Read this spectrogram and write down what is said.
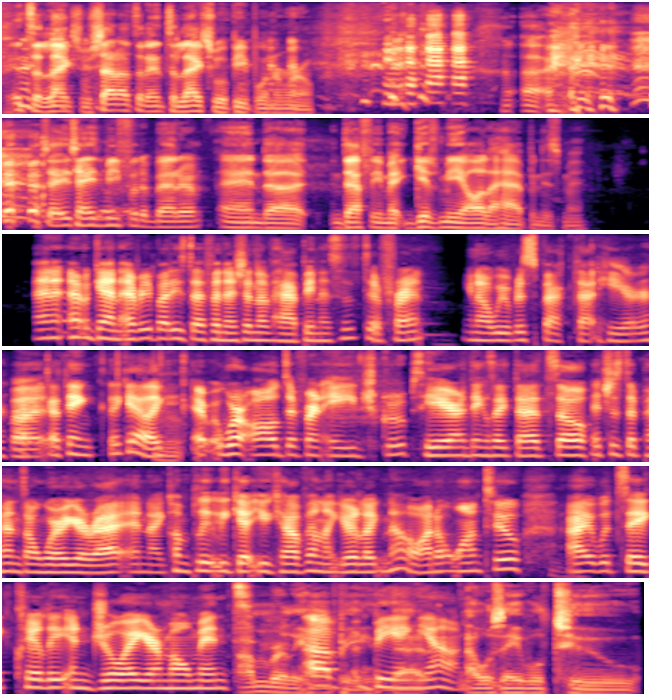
intellectual. Shout out to the intellectual people in the room. Uh, change, change me for the better, and uh, definitely make, gives me all the happiness, man. And again, everybody's definition of happiness is different. You know, we respect that here. But I think, like, yeah, like eh, we're all different age groups here and things like that. So it just depends on where you're at. And I completely get you, Calvin. Like, you're like, no, I don't want to. I would say clearly enjoy your moment. I'm really of happy being that young. I was able to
